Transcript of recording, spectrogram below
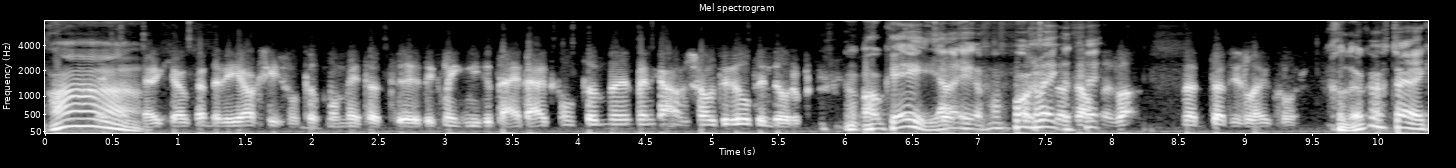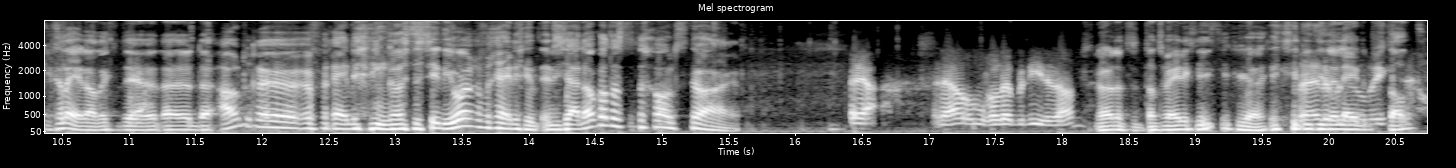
Ah, Dat merk je ook aan de reacties. Want op het moment dat eh, de klink niet op tijd uitkomt, dan eh, ben ik aangeschoten wild in het dorp. oké. Ja, van vorige week... Dat, altijd dat, dat is leuk hoor. Gelukkig, twee weken geleden had ik de, de, de oudere vereniging, dat was de seniorenvereniging. En die zeiden ook al dat ze de grootste waren. Ja, nou, hoeveel hebben die er dan? Nou, dat, dat weet ik niet. Ik, eh, ik zit Nee, niet in de ledenbestand.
